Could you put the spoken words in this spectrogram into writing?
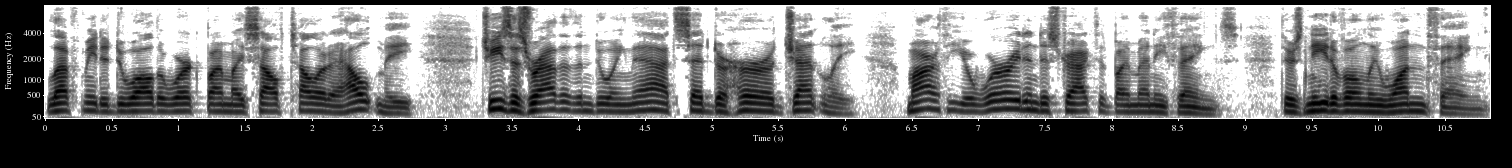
left me to do all the work by myself? Tell her to help me. Jesus, rather than doing that, said to her gently, Martha, you're worried and distracted by many things. There's need of only one thing.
